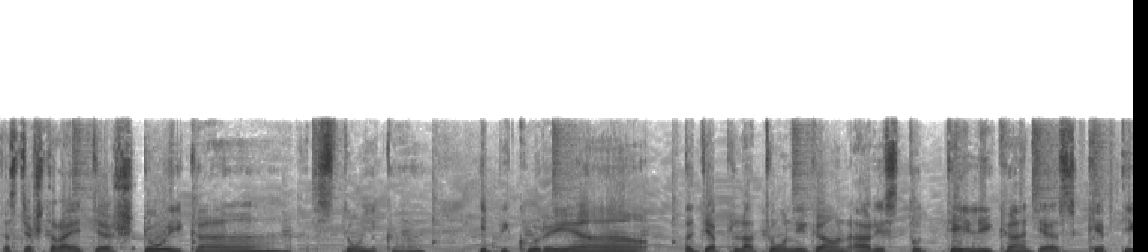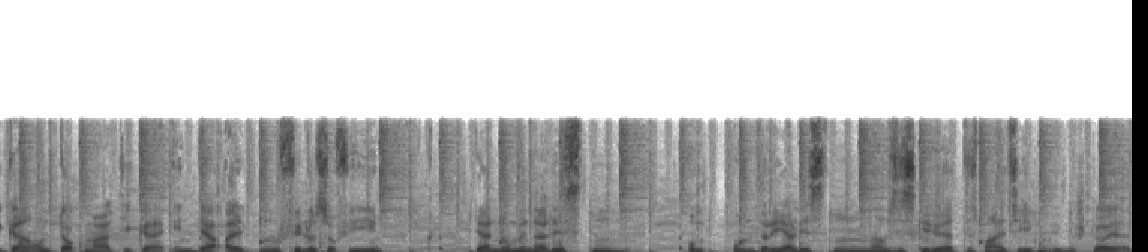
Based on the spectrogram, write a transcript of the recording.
Dass der Streit der Stoiker, Stoiker, Epikureer der Platoniker und Aristoteliker, der Skeptiker und Dogmatiker in der alten Philosophie der Nominalisten und Realisten, haben Sie es gehört, das war jetzt eben übersteuert.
